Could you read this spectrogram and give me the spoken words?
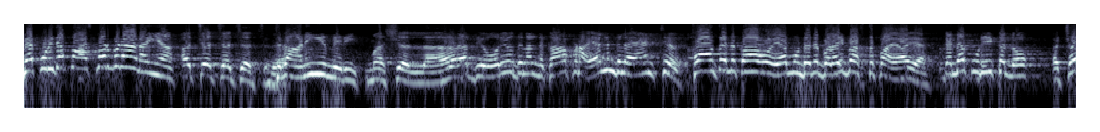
میں کوری دا پاسپورٹ بنانا ہی ہاں۔ اچھا اچھا اچھا اچھا۔ درانی ہے میری۔ ماشاءاللہ۔ میرا دیور ہی دنال نال نکاح پڑھایا لنگلینڈ چ۔ فون تے نکاح ہویا مونڈے نے بڑا ہی وقت پایا ہے کہنا کوری کلو۔ اچھا۔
